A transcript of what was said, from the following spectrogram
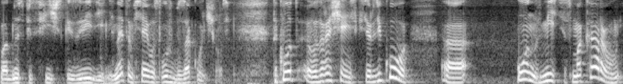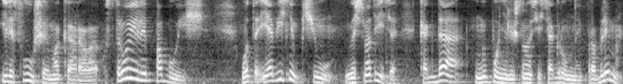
в одно специфическое заведение. На этом вся его служба закончилась. Так вот, возвращаясь к Сердюкову, э, он вместе с Макаровым или слушая Макарова устроили побоище. Вот я объясню почему. Значит, смотрите, когда мы поняли, что у нас есть огромные проблемы,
